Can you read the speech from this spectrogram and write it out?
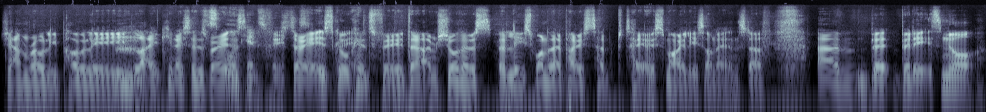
jam roly poly, mm. like you know. So there's very school kids food. So it is school right. kids food. I'm sure there was at least one of their posts had potato smileys on it and stuff. Um, but but it's not.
